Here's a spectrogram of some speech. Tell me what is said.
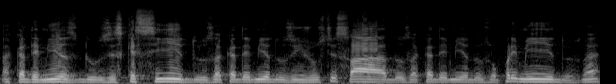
academias dos esquecidos, academia dos injustiçados, academia dos oprimidos, né?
